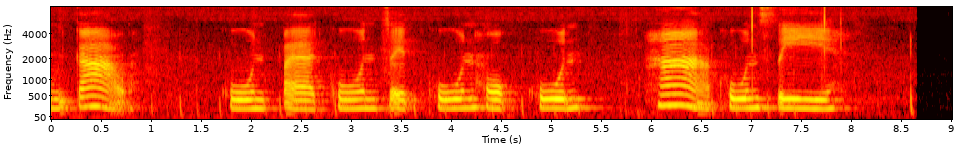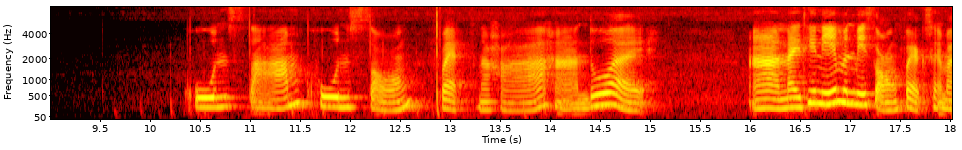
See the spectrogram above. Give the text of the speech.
ณ9 คูณ8คูณ7คูณ6คูณ5คูณ4คูณ3คูณ2แฟกนะคะ หารด้วยอ่าในที่นี้มันมี2แฟกใช่ไหม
